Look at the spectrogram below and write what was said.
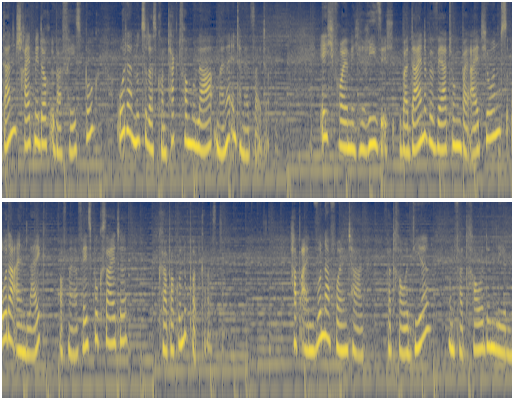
dann schreib mir doch über Facebook oder nutze das Kontaktformular meiner Internetseite. Ich freue mich riesig über deine Bewertung bei iTunes oder ein Like auf meiner Facebook-Seite Körperkunde Podcast. Hab einen wundervollen Tag. Vertraue dir und vertraue dem Leben.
